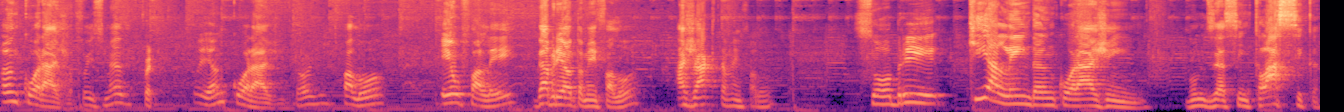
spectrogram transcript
ancoragem. Foi isso mesmo? Foi. Foi ancoragem. Então a gente falou, eu falei, Gabriel também falou, a Jaque também falou, sobre que além da ancoragem, vamos dizer assim, clássica,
